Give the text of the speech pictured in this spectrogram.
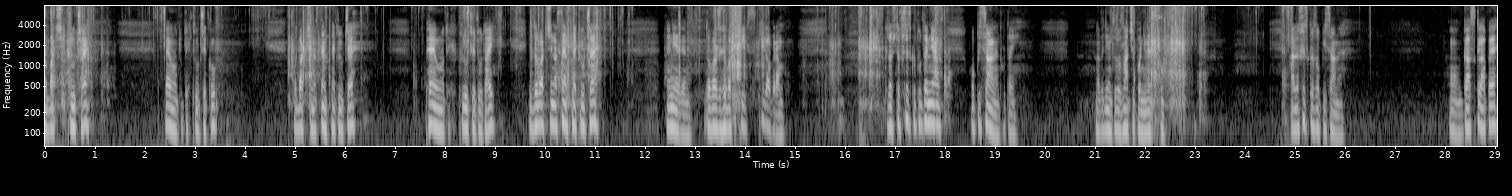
Zobaczcie klucze. Pełno tu tych kluczyków. Zobaczcie następne klucze. Pełno tych kluczy tutaj. I zobaczcie następne klucze. Ja nie wiem. To waży chyba z, ki- z kilogram. Ktoś to wszystko tutaj miał opisane tutaj. Nawet nie wiem co to znaczy po niemiecku. Ale wszystko jest opisane. O, gaz klapę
